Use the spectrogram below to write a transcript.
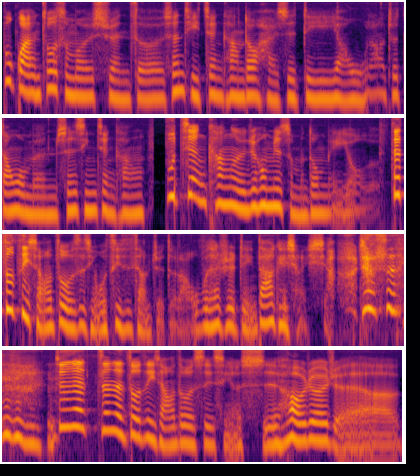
不管做什么选择，身体健康都还是第一要务了。就当我们身心健康不健康了，就后面什么都没有了。在做自己想要做的事情，我自己是这样觉得啦，我不太确定，大家可以想一下，就是就是真的做自己想要做的事情的时候，就会觉得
